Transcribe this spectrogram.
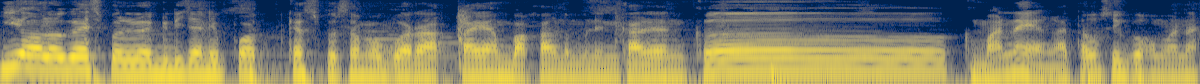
Yo halo guys, balik lagi di Candi Podcast bersama gue Raka yang bakal nemenin kalian ke ke mana ya? Nggak tahu sih gue ke mana.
